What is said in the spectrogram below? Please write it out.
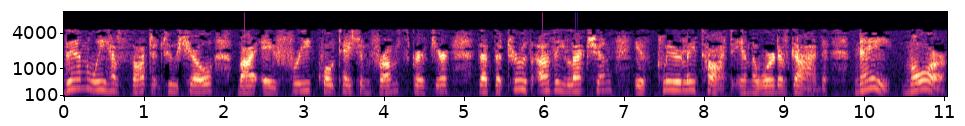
Then we have sought to show by a free quotation from Scripture that the truth of election is clearly taught in the Word of God. Nay, more,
